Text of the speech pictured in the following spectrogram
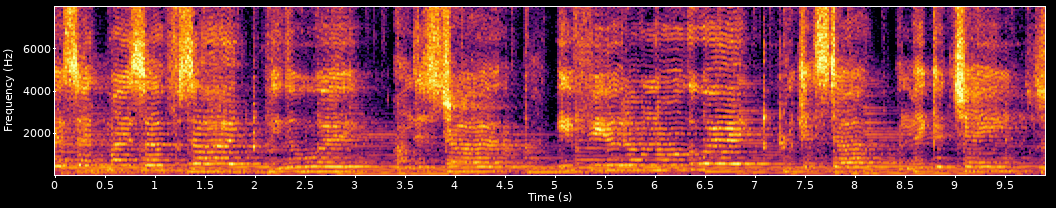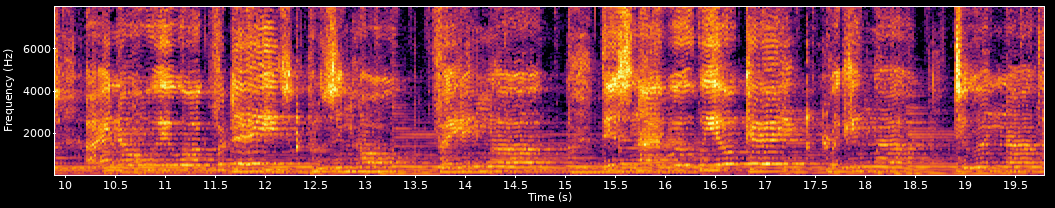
I set myself aside, the way on this trial. If you don't know the way, we can stop and make a change. I know we walk for days, losing hope, fading love. This night will be okay, waking up to another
